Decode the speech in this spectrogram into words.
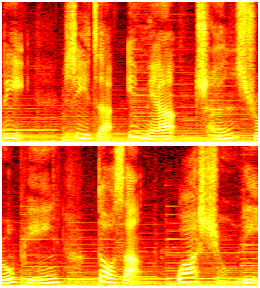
的你》，四十一名；陈淑萍《道上我想你》。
